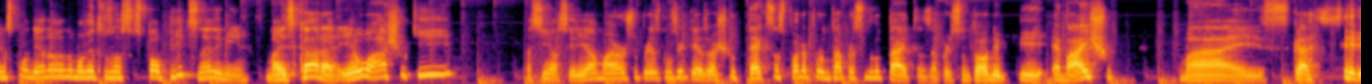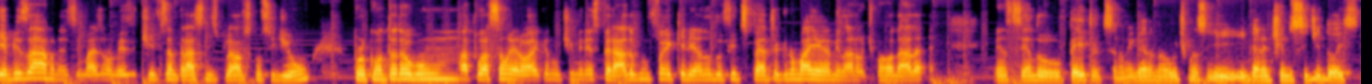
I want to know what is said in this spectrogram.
responder no, no momento dos nossos palpites, né, Deminha? Mas, cara, eu acho que assim, ó, seria a maior surpresa com certeza. Eu acho que o Texans pode aprontar para cima do Titans. A percentual de, é baixo, mas, cara, seria bizarro, né? Se mais uma vez o Chiefs entrasse nos playoffs com seed 1 por conta de alguma atuação heróica num time inesperado, como foi aquele ano do Fitzpatrick no Miami, lá na última rodada, vencendo o Patriots, se não me engano, na última, e, e garantindo o seed 2.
